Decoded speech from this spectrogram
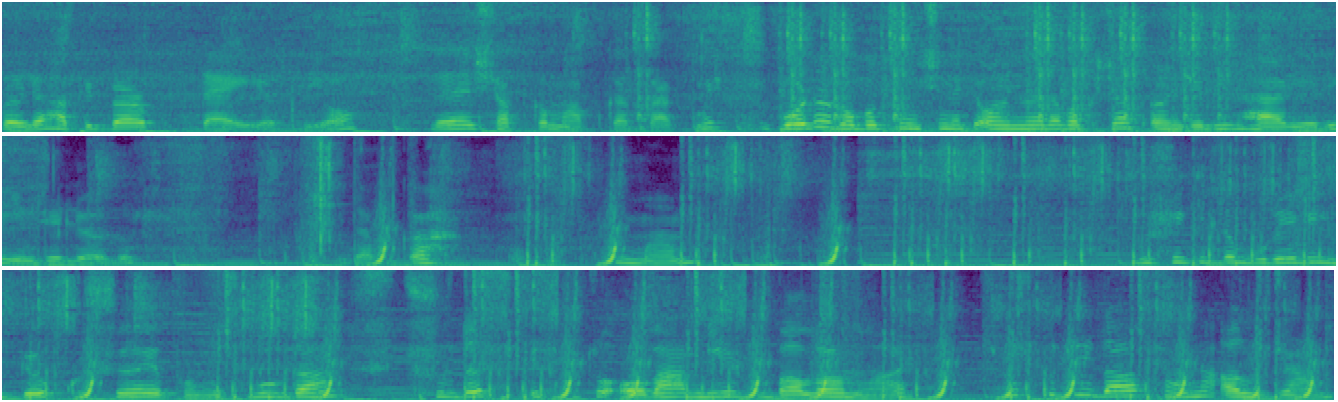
böyle happy birthday yazıyor. Ve şapka mapka takmış. Bu arada robotun içindeki oyunlara bakacağız. Önce biz her yeri inceliyoruz. Bir dakika. Tamam. Bu şekilde buraya bir gök kuşağı yapılmış. Buradan şurada sürpriz kutu olan bir balon var. Sürpriz kutuyu daha sonra alacağım.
